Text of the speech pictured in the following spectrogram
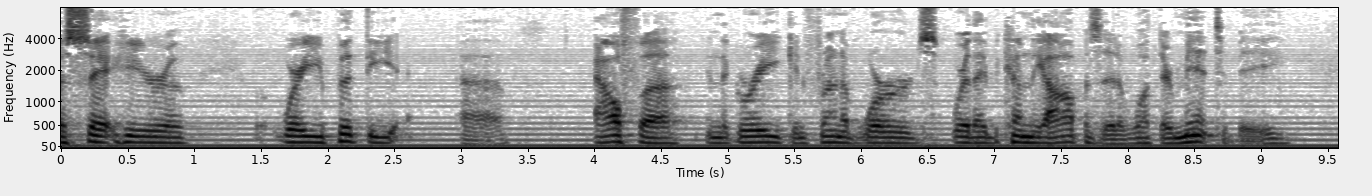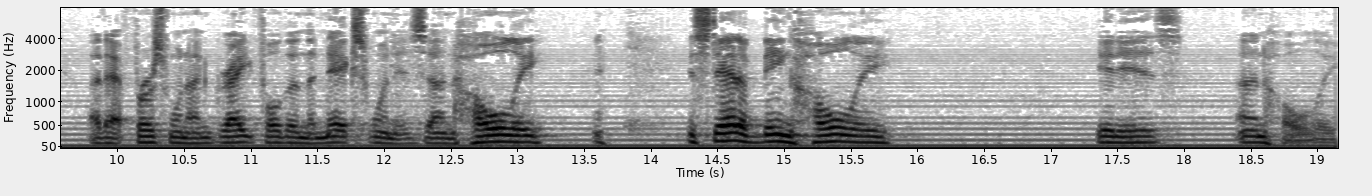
a set here of where you put the uh, alpha in the Greek in front of words where they become the opposite of what they're meant to be. Uh, that first one, ungrateful, then the next one is unholy. Instead of being holy, it is unholy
